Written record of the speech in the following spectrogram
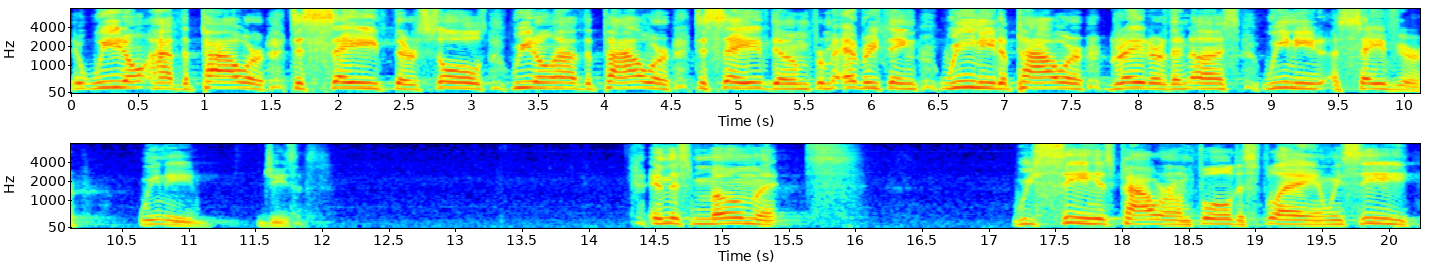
that we don't have the power to save their souls. We don't have the power to save them from everything. We need a power greater than us. We need a Savior. We need Jesus. In this moment, we see his power on full display and we see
